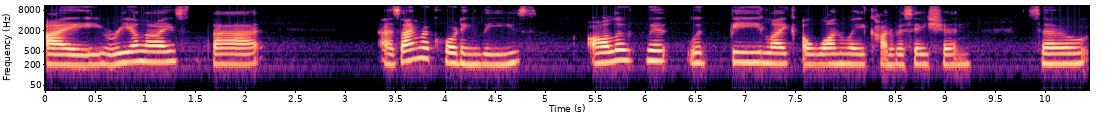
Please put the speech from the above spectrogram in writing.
I realize that as I'm recording these, all of it would be like a one way conversation. So,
